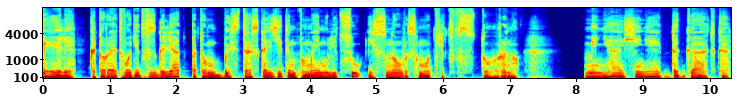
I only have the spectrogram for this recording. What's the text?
Элли — которая отводит взгляд, потом быстро скользит им по моему лицу и снова смотрит в сторону. Меня осеняет догадка.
